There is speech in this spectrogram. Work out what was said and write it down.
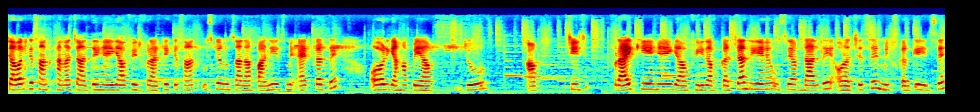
चावल के साथ खाना चाहते हैं या फिर पराठे के साथ, उसके अनुसार आप पानी इसमें ऐड कर दें। और यहाँ पे आप जो आप चीज़ फ्राई किए हैं या फिर आप कच्चा लिए हैं, उसे आप डाल दें और अच्छे से मिक्स करके इससे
